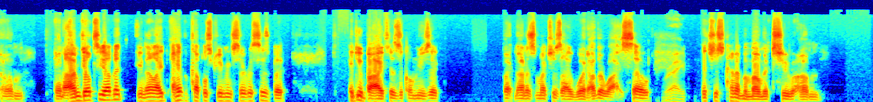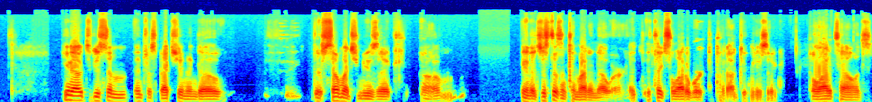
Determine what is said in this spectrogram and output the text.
um and i'm guilty of it. You know i, I have a couple streaming services but i do buy physical music but not as much as i would otherwise. So Right. it's just kind of a moment to um you know to do some introspection and go there's so much music um and it just doesn't come out of nowhere. It, it takes a lot of work to put out good music a lot of talent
